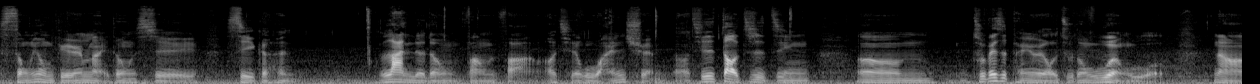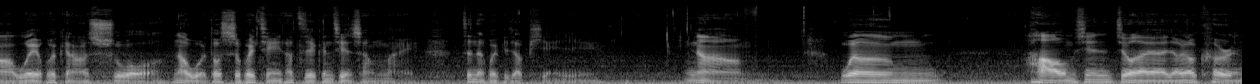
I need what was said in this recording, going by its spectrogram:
怂恿别人买东西是一个很烂的东方法，而且完全啊，其实到至今，嗯。除非是朋友有主动问我，那我也会跟他说，那我都是会建议他直接跟建商买，真的会比较便宜。那我好，我们先就来聊聊客人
